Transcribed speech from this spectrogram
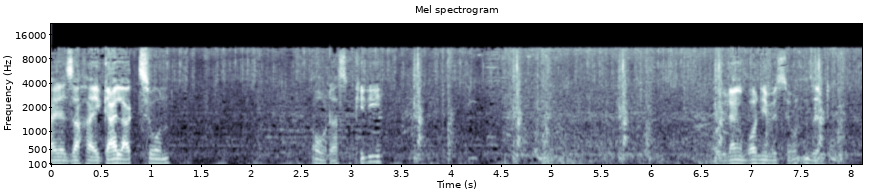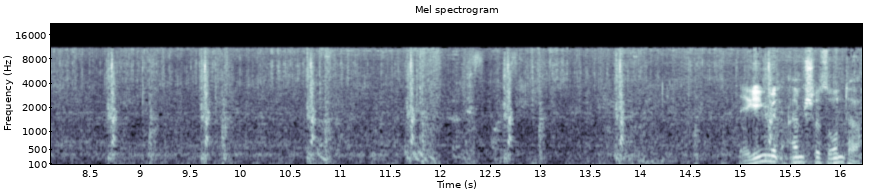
Geile Sache, ey. Geile Aktion. Oh, da ist ein Kitty. Oh, wie lange brauchen die, bis die unten sind? Der ging mit einem Schuss runter.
